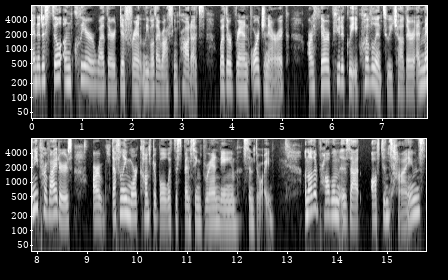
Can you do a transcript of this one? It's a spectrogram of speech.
and it is still unclear whether different levothyroxine products, whether brand or generic, are therapeutically equivalent to each other, and many providers are definitely more comfortable with dispensing brand name Synthroid. Another problem is that oftentimes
